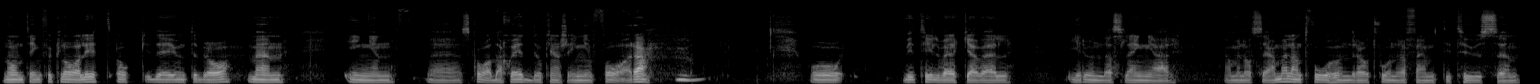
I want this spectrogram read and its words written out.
någonting förklarligt och det är ju inte bra men ingen eh, skada skedd och kanske ingen fara. Mm. Och vi tillverkar väl i runda slängar, ja men låt säga mellan 200 och 250 000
